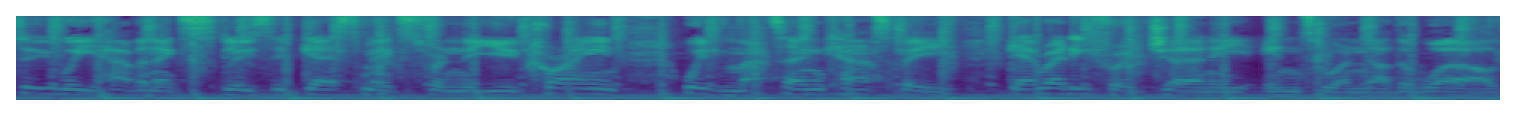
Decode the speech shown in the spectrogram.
Two, we have an exclusive guest mix from the Ukraine with Matan Caspi. Get ready for a journey into another world.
